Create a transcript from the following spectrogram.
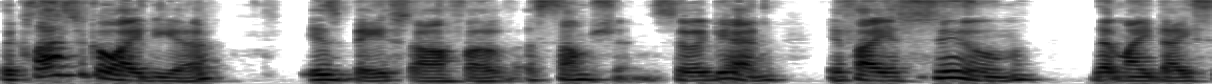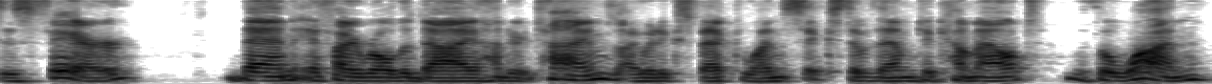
The classical idea is based off of assumptions. So again, if I assume that my dice is fair, then if I roll the die 100 times, I would expect one sixth of them to come out with a one,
